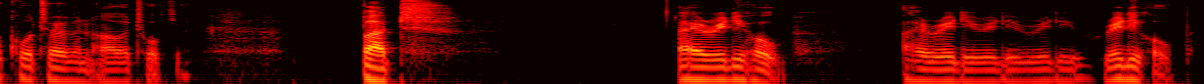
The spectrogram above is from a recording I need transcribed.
a quarter of an hour talking. But I really hope, I really, really, really, really hope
